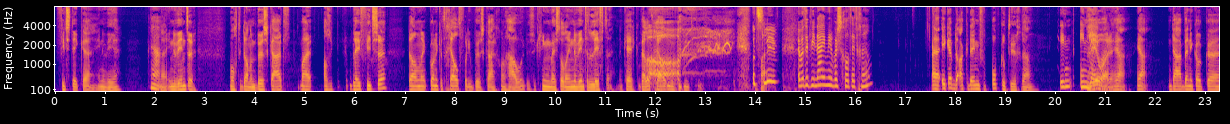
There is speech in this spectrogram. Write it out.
fietste ik in en weer. Ja. En, in de winter mocht ik dan een buskaart. Maar als ik bleef fietsen, dan eh, kon ik het geld voor die buskaart gewoon houden. Dus ik ging meestal dan in de winter liften. Dan kreeg ik wel het geld, maar ik niet. Wat slim. En wat heb je na je middelbare schooltijd gedaan? Eh, ik heb de Academie voor Popcultuur gedaan. In, in Leeuwarden. Ja. ja. Daar ben ik ook... eh,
